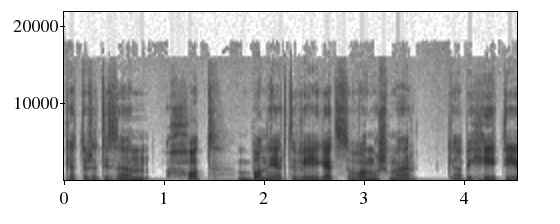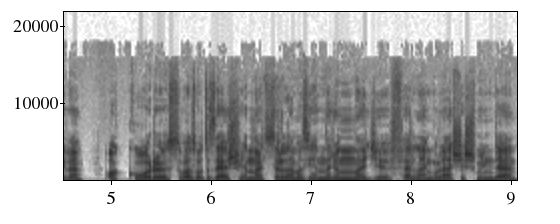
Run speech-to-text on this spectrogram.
2016-ban ért véget, szóval most már kb. 7 éve, akkor szóval az volt az első ilyen nagy szerelem, az ilyen nagyon nagy fellángolás és minden,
